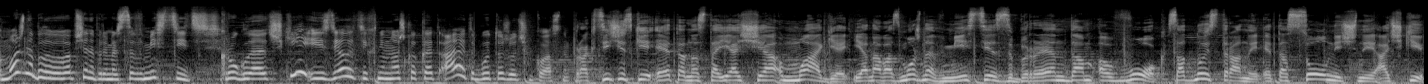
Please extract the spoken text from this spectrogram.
Можно было бы вообще, например, совместить круглые очки и сделать их немножко cat eye, это будет тоже очень классно. Практически это настоящая магия, и она возможна вместе с брендом Vogue. С одной стороны, это солнечные очки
